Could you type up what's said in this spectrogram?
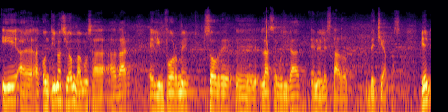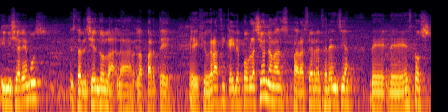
y a, continuación vamos a, dar el informe sobre eh, la seguridad en el estado de Chiapas. Bien, iniciaremos estableciendo la, parte eh, geográfica y de población, nada más para hacer referencia de, estos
